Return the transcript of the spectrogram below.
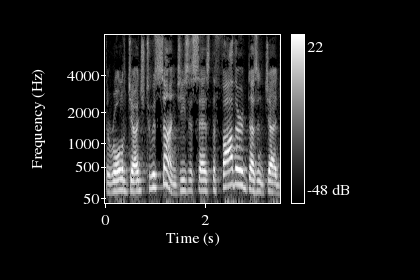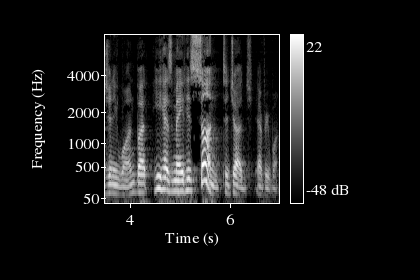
the role of judge to his son. Jesus says the Father doesn't judge anyone, but he has made his son to judge everyone.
